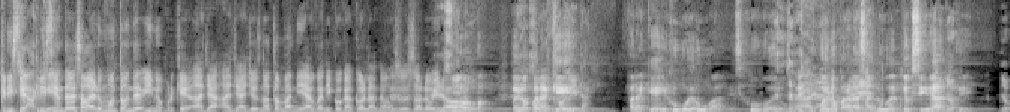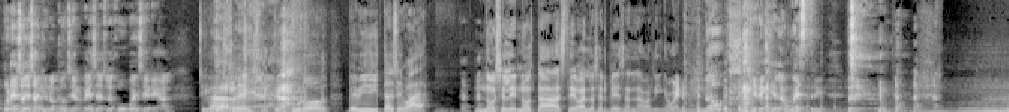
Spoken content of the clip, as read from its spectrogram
Cristian debe saber un montón de vino porque allá, allá ellos no toman ni agua ni Coca-Cola, ¿no? Eso es solo vino. Pero ¿para qué? ¿Para qué? Jugo de uva, es jugo de uva. Es bueno para la salud, antioxidante. Yo, por eso desayuno con cerveza, eso es jugo de cereal. Sí, eso es puro bebidita de cebada. No se le nota a Esteban la cerveza en la barriga. Bueno. No, quiere que la muestre.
